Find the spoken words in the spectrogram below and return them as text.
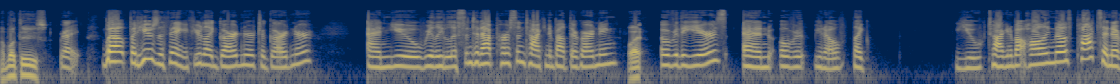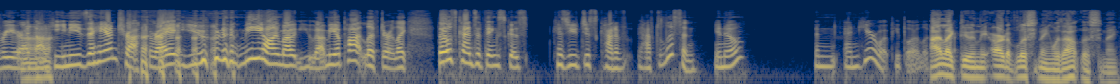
"How about these?" Right. Well, but here's the thing if you're like gardener to gardener and you really listen to that person talking about their gardening What? over the years and over, you know, like you talking about hauling those pots in every year. I Uh-huh. thought he needs a hand truck, right? you, me hauling about, you got me a pot lifter, like those kinds of things, because because you just kind of have to listen, you know, and and hear what people are looking, I like doing the art of listening without listening.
